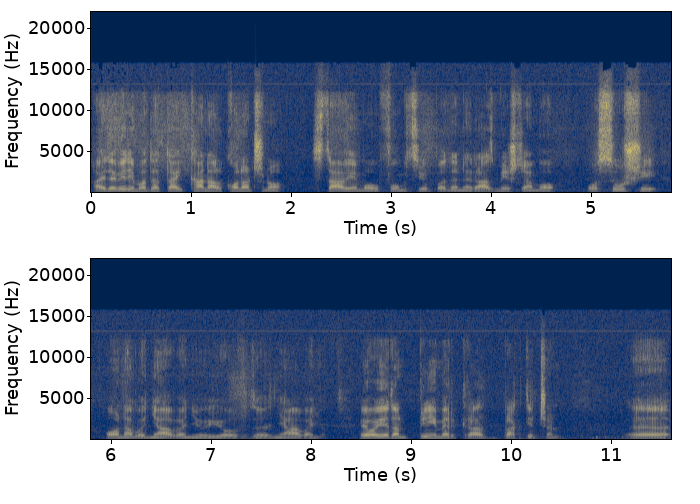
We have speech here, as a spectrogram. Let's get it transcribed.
Hajde da vidimo da taj kanal konačno stavimo u funkciju pa da ne razmišljamo o suši, o navodnjavanju i o odvodnjavanju. Evo jedan primer, praktičan. E,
